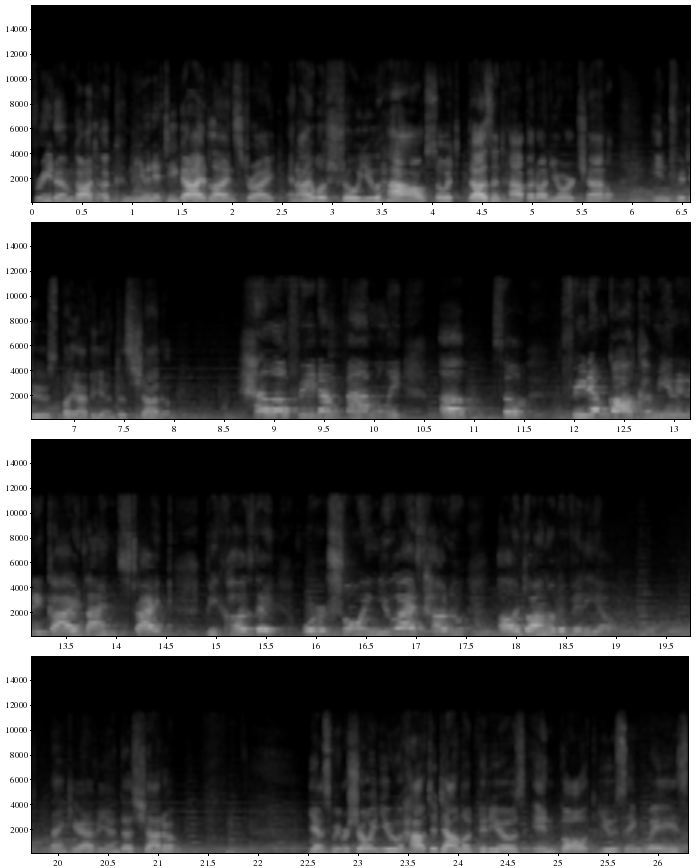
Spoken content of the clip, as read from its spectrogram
Freedom got a community guideline strike, and I will show you how so it doesn't happen on your channel. Introduced by Avienda's Shadow. Hello, Freedom family. Uh, so, Freedom got a community guideline strike because they were showing you guys how to uh, download a video. Thank you, Avienda's Shadow. yes, we were showing you how to download videos in bulk using ways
